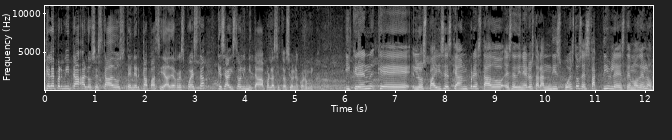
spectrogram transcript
que le permita a los estados tener capacidad de respuesta que se ha visto limitada por la situación económica. ¿Y creen que los países que han prestado ese dinero estarán dispuestos? ¿Es factible este modelo?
